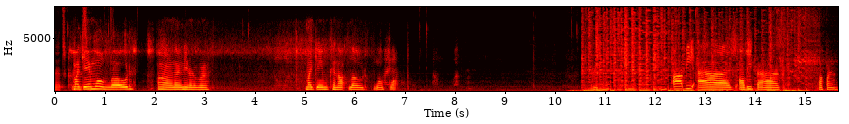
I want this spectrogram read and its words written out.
That's crazy. My game won't load. Oh, I need to remove. My game cannot load. Womp womp. I'll be ags. I'll be back. I'll find.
